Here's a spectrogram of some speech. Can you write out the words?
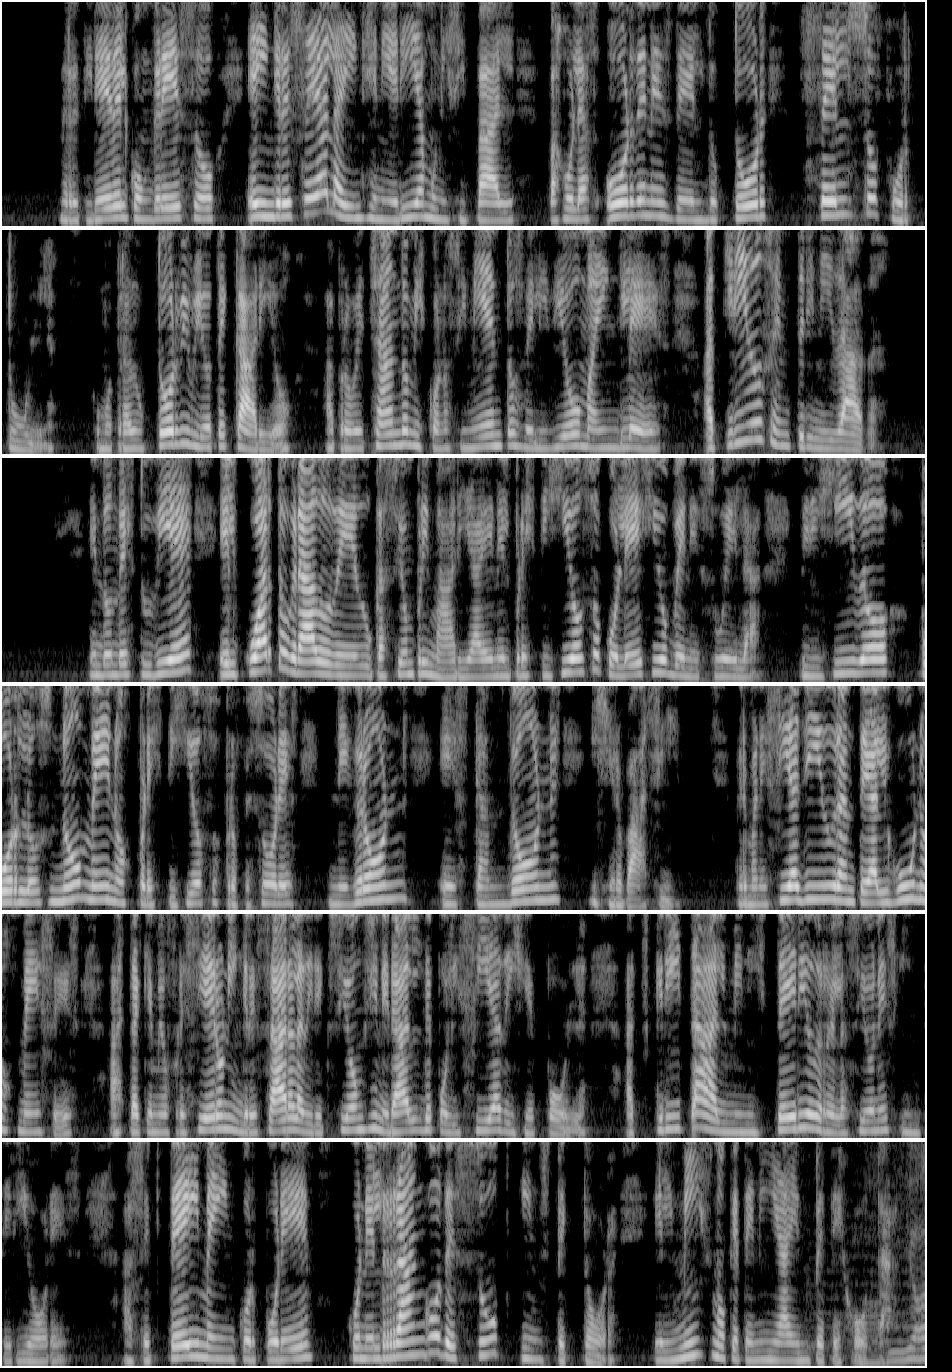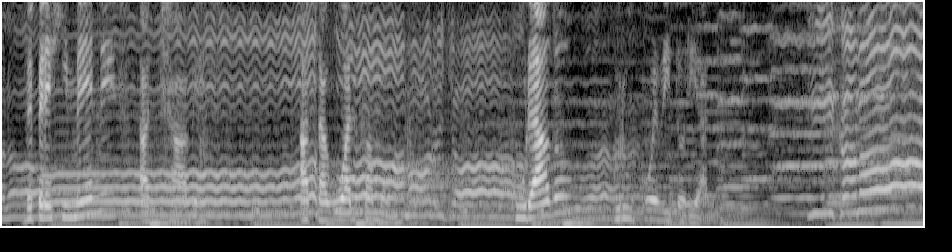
Me retiré del Congreso e ingresé a la Ingeniería Municipal bajo las órdenes del doctor Celso Fortul como traductor bibliotecario, aprovechando mis conocimientos del idioma inglés adquiridos en Trinidad, en donde estudié el cuarto grado de educación primaria en el prestigioso Colegio Venezuela, dirigido por los no menos prestigiosos profesores Negrón, Escandón y Gervasi. Permanecí allí durante algunos meses hasta que me ofrecieron ingresar a la Dirección General de Policía de Igepol, adscrita al Ministerio de Relaciones Interiores. Acepté y me incorporé con el rango de subinspector, el mismo que tenía en PTJ. De Pere Jiménez a Chávez, Atahualpa Montes. Jurado, Grupo Editorial. Y jamás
